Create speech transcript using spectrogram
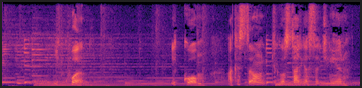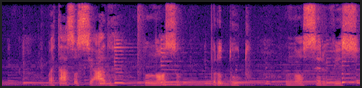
E quando? E como? A questão de gostar de gastar dinheiro vai estar associada no nosso produto, no nosso serviço,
